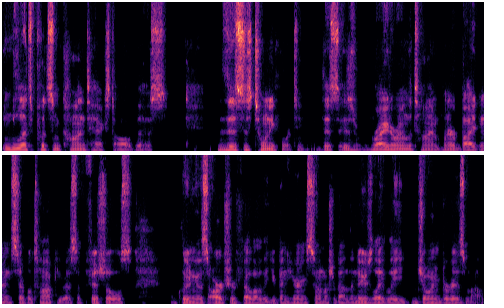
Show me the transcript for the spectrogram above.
let's put some context to all this. This is 2014. This is right around the time Hunter Biden and several top U.S. officials, including this Archer fellow that you've been hearing so much about in the news lately, joined Burisma.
